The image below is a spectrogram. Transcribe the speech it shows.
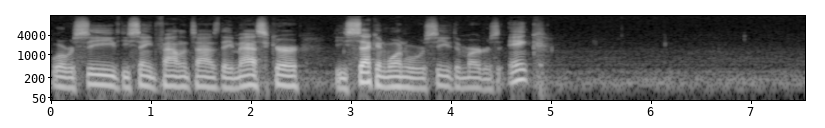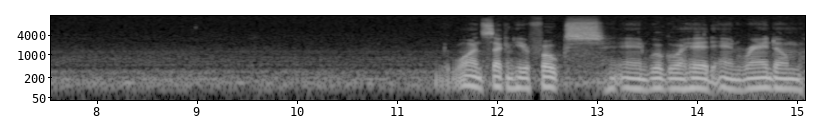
will receive the St. Valentine's Day Massacre. The second one will receive the Murders, Inc. One second here, folks, and we'll go ahead and random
